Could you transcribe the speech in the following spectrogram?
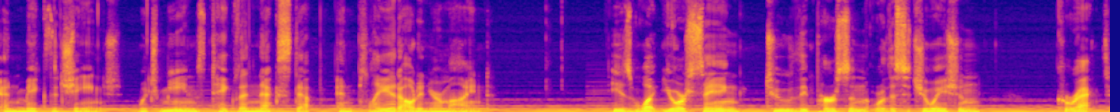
and make the change, which means take the next step and play it out in your mind. Is what you're saying to the person or the situation correct?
